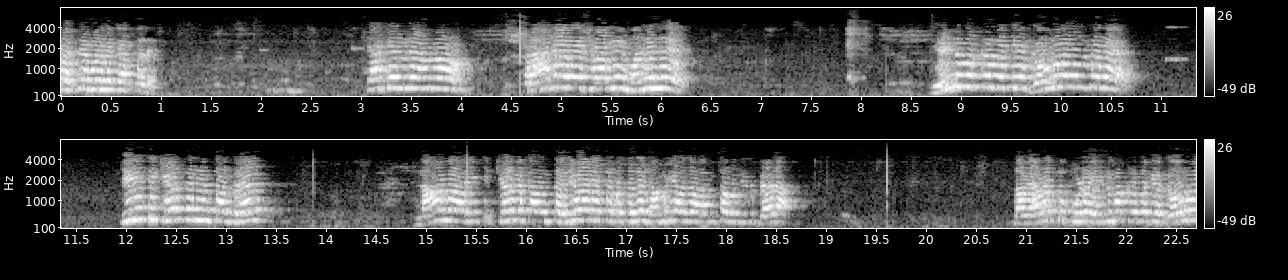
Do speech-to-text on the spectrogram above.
ಪ್ರಶ್ನೆ ಮಾಡ್ಬೇಕಾಗ್ತದೆ. ಯಾಕೆಂದ್ರೆ ಅವನು ರಾಜಾವೇಶವಾಗಿ ಮನೆಯಲ್ಲಿ ಹೆಣ್ಣು ಮಕ್ಕಳ ಬಗ್ಗೆ ಗೌರವ ಇಲ್ತಾರೆ ಈ ರೀತಿ ಕೇಳ್ತಾನೆ ಅಂತಂದ್ರೆ ನಾವು ಆ ರೀತಿ ಕೇಳಬೇಕಾದಂತ ಅನಿವಾರ್ಯತೆ ಬರ್ತದೆ. ನಮಗೆ ಅದ ಅಂತ ಒಂದು ಬೇಡ. ನಾವ್ ಯಾವತ್ತೂ ಕೂಡ ಹೆಣ್ಣು ಬಗ್ಗೆ ಗೌರವ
